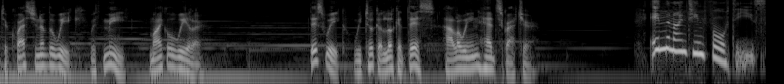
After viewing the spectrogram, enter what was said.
to Question of the Week with me, Michael Wheeler. This week, we took a look at this Halloween head scratcher. In the 1940s,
